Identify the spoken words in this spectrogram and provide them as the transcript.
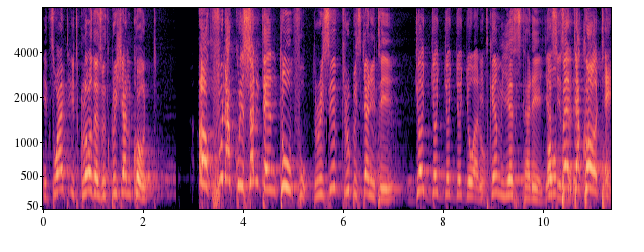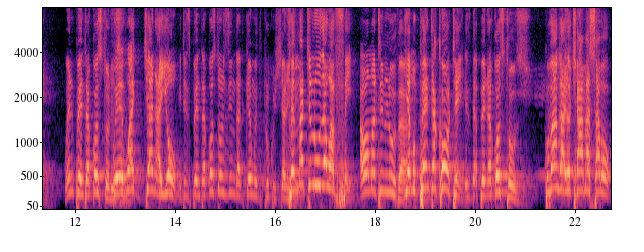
it's what it clothes with christian coat. Okufuna entuufu to receive true christianity wano. it came yesterday just when bwe pentecostalism bwajja nayo. it is pentecostalism that came with true ffe christianity martin luther waffe. Our martin luther ye is the pentecostals kubanga ayokya amasabo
